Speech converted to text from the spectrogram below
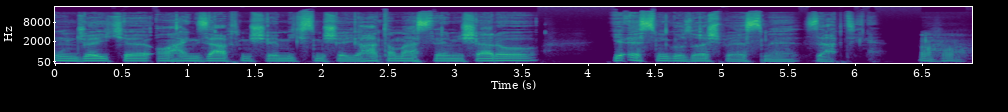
اونجایی که آهنگ ضبط میشه میکس میشه یا حتی مستر میشه رو یه اسمی گذاشت به اسم زبطینه. آها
